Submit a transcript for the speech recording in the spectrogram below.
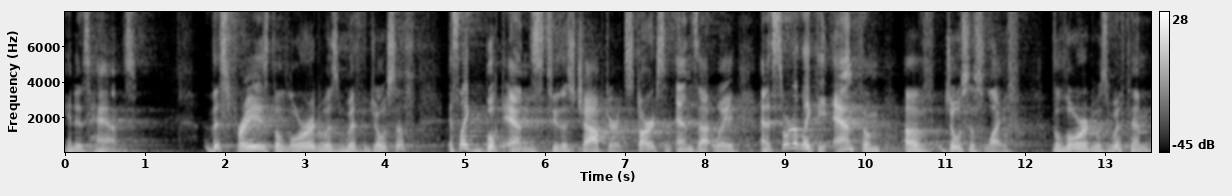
in his hands. This phrase, the Lord was with Joseph, it's like bookends to this chapter. It starts and ends that way, and it's sort of like the anthem of Joseph's life. The Lord was with him,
